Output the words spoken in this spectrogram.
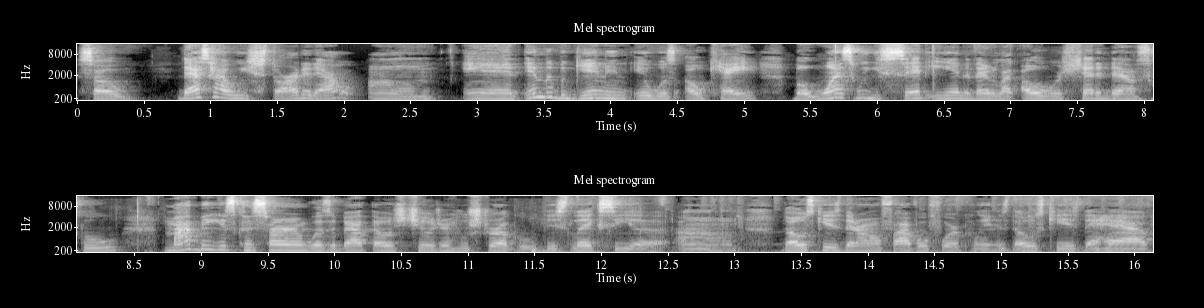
So that's how we started out. Um and in the beginning it was okay. But once we set in and they were like, oh, we're shutting down school, my biggest concern was about those children who struggle dyslexia um, those kids that are on 504 plans those kids that have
